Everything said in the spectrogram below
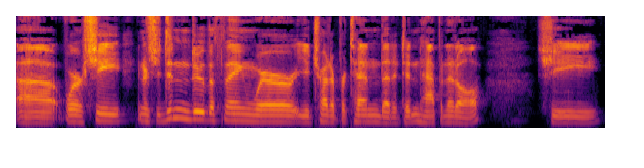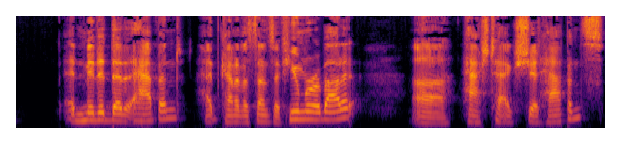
uh, where she, you know, she didn't do the thing where you try to pretend that it didn't happen at all. She admitted that it happened, had kind of a sense of humor about it. Uh, hashtag shit happens.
